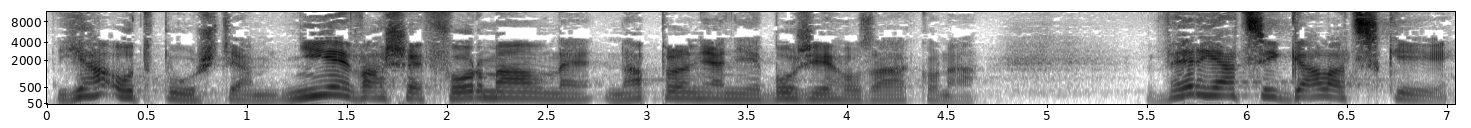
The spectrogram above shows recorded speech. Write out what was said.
Ja odpúšťam, nie vaše formálne naplňanie Božieho zákona. Veriaci galackí,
